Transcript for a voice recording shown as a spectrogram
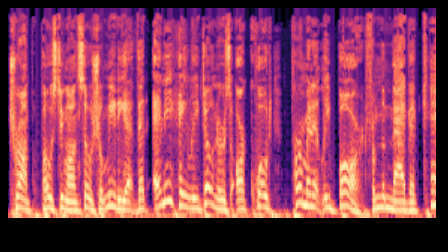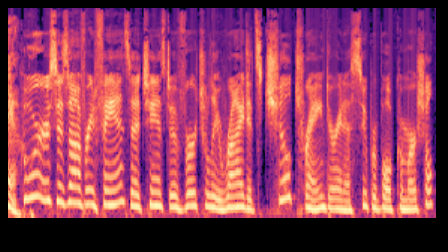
Trump posting on social media that any Haley donors are, quote, permanently barred from the MAGA camp. Coors is offering fans a chance to virtually ride its chill train during a Super Bowl commercial.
